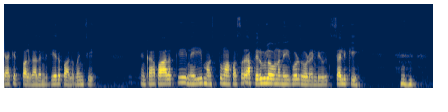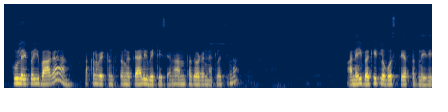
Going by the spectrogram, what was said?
ప్యాకెట్ పాలు కాదండి గేదె పాలు మంచి ఇంకా పాలకి నెయ్యి మస్తు మాకు వస్తుంది ఆ పెరుగులో ఉన్న నెయ్యి కూడా చూడండి చలికి. కూల్ అయిపోయి బాగా పక్కన పెట్టి ఉంచుతాం. గాలికి పెట్టేశాను. అంతా చూడండి ఎట్లా వచ్చిందో. ఆ నెయ్యి బకెట్లో పోసి తీస్తుంది ఇది.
